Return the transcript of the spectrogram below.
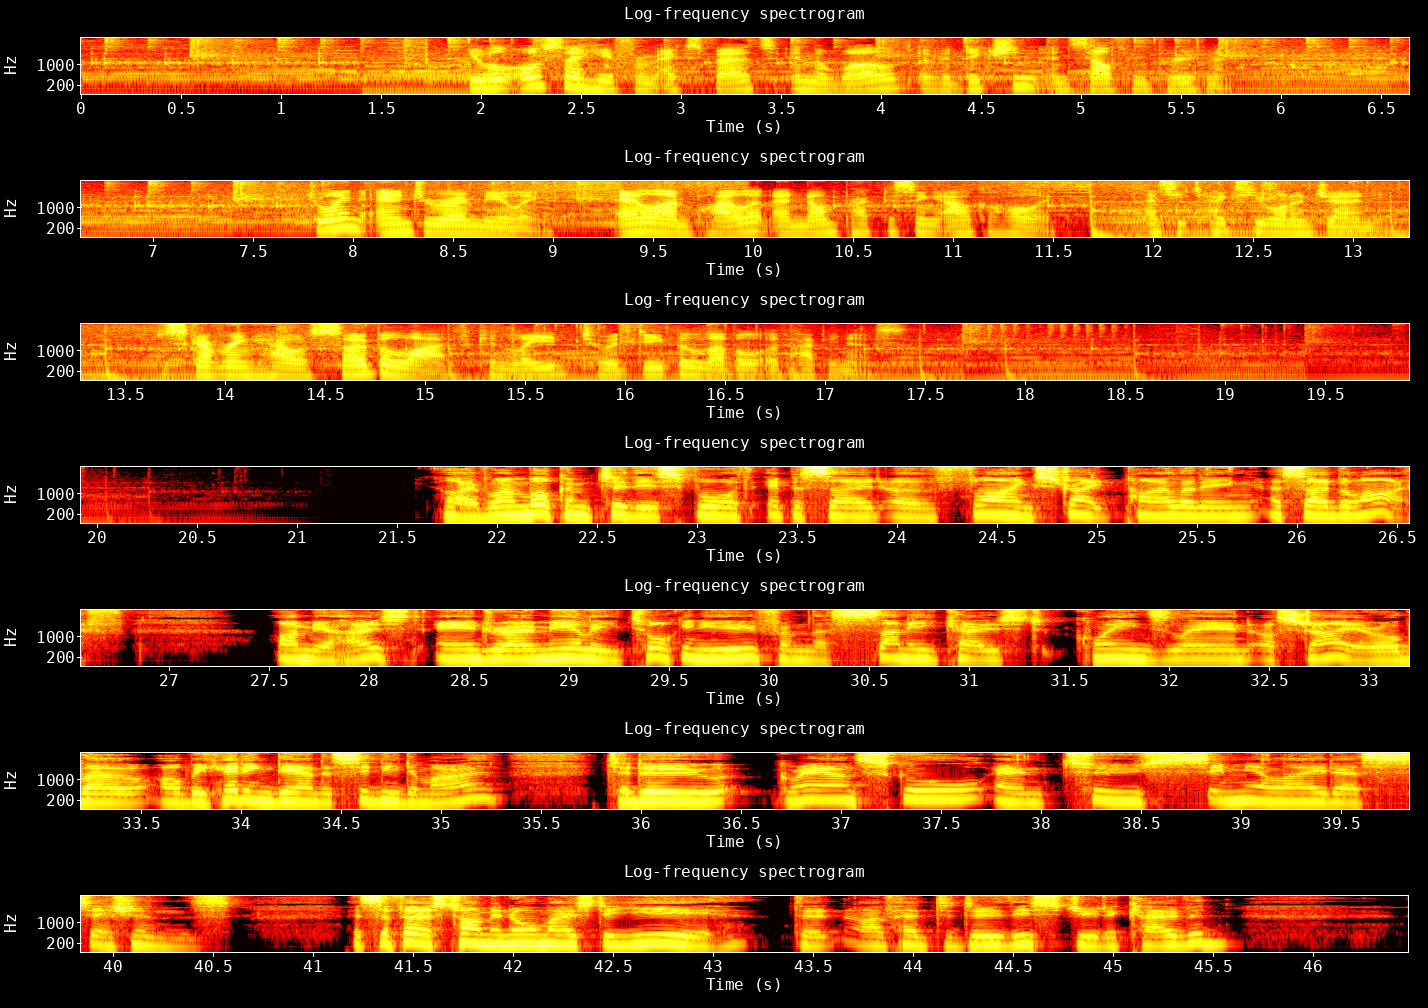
You will also hear from experts in the world of addiction and self improvement. Join Andrew O'Mealy, airline pilot and non practicing alcoholic, as he takes you on a journey, discovering how a sober life can lead to a deeper level of happiness. Hi, everyone. Welcome to this fourth episode of Flying Straight Piloting a Sober Life. I'm your host, Andrew O'Mealy, talking to you from the sunny coast, Queensland, Australia. Although I'll be heading down to Sydney tomorrow to do ground school and two simulator sessions. It's the first time in almost a year that I've had to do this due to COVID.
